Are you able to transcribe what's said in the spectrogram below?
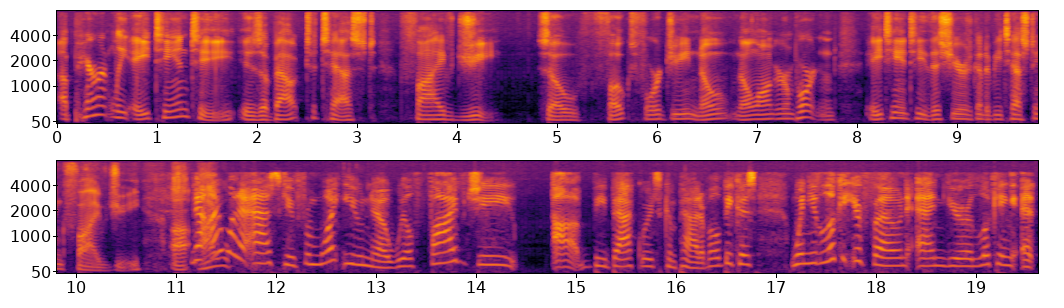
apparently, AT&T is about to test 5G. So, folks, 4G no no longer important. AT&T this year is going to be testing 5G. Uh, now, I, I want to ask you, from what you know, will 5G uh, be backwards compatible? Because when you look at your phone and you're looking at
